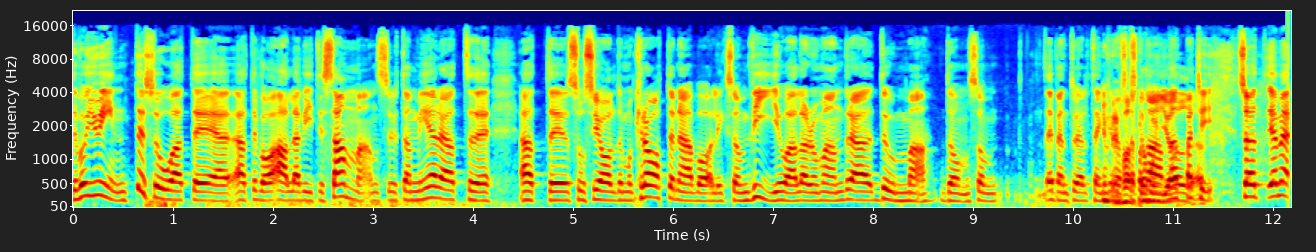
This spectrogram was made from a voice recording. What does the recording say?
Det var ju inte så att det, att det var alla vi tillsammans, utan mer att, eh, att eh, Socialdemokraterna var liksom vi och alla de andra dumma, de som eventuellt tänker rösta på något annat göra? parti. Så att, ja, men,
